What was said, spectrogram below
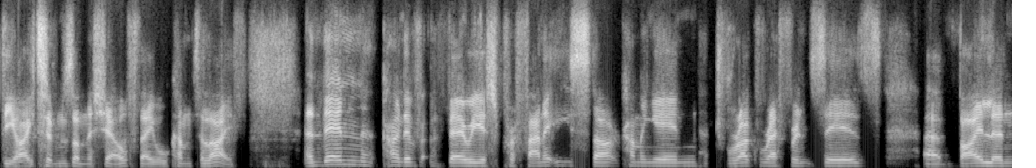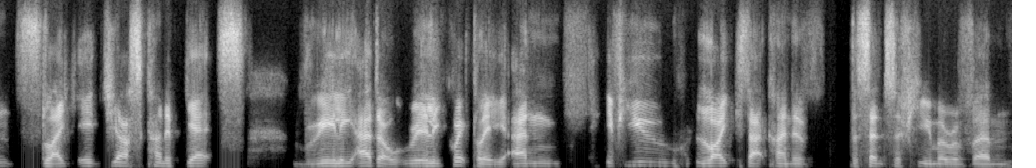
the items on the shelf they all come to life. And then kind of various profanities start coming in drug references uh, violence like it just kind of gets really adult really quickly and if you like that kind of the sense of humor of um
